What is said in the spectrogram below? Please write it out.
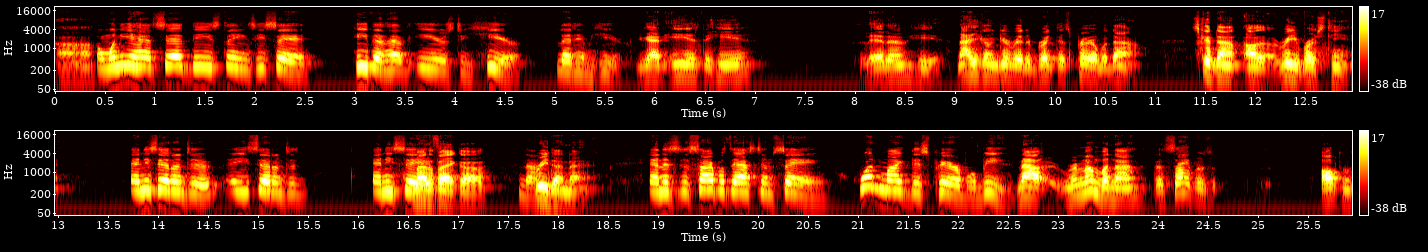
Uh-huh. And when he had said these things, he said, He that hath ears to hear, let him hear. You got ears to hear? Let him hear. Now he's going to get ready to break this parable down. Skip down, uh, read verse 10. And he said unto, he said unto, and he said, Matter of fact, uh, Nine. read that 9. and his disciples asked him, saying, What might this parable be? Now, remember now, the disciples often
